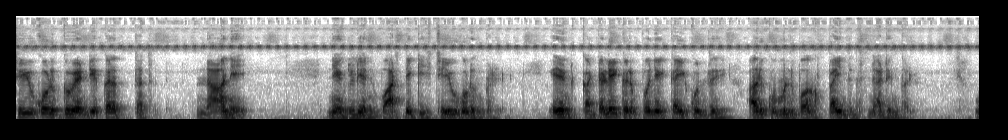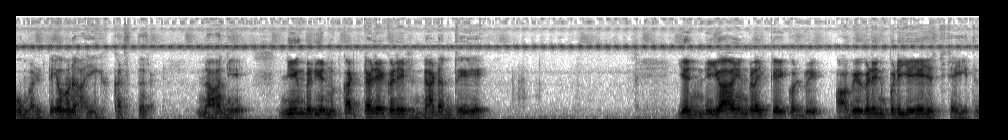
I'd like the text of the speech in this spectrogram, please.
செய்து கொடுக்க வேண்டிய கர்த்தர் நானே. நீங்கள் என் வார்த்தைக்கு செய்து கொடுங்கள். என் கட்டளை கருப்பனை கை கொண்டு அதற்கு முன்பாக பயந்து நடுங்கள். உங்கள் தேவனாகிய கர்த்தர் நானே நீங்கள் என் கட்டளைகளில் நடந்து என் நியாயங்களை கை கொண்டு அவைகளின்படியே செய்து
